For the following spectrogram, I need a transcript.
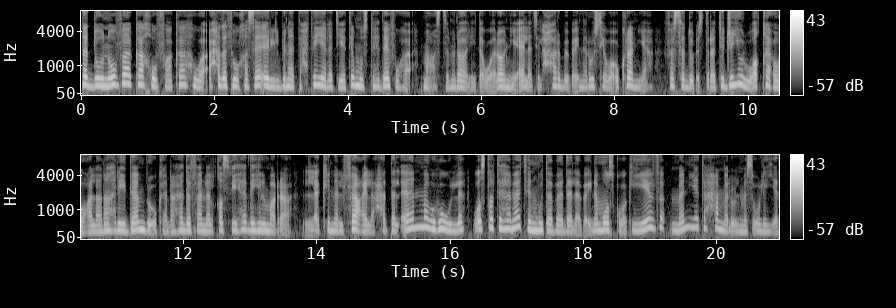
سد نوفا كاخوفاكا هو أحدث خسائر البنى التحتية التي يتم استهدافها. مع استمرار دوران آلة الحرب بين روسيا وأوكرانيا فالسد الاستراتيجي الواقع على نهر دنيبرو كان هدفا للقصف هذه المرة لكن الفاعل حتى الآن مجهول وسط اتهامات متبادلة بين موسكو وكييف من يتحمل المسؤولية.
